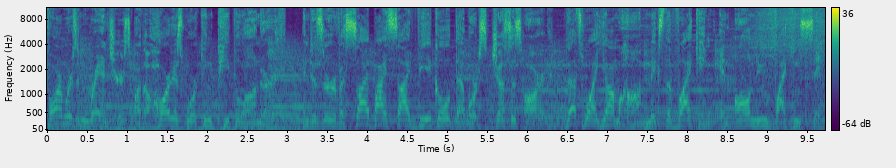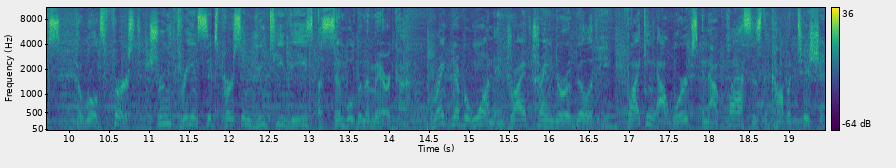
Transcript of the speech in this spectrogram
Farmers and ranchers are the hardest working people on earth and deserve a side by side vehicle that works just as hard. That's why Yamaha makes the Viking an all new Viking 6, the world's first true 3 and 6 person UTVs assembled in America. Ranked number one in drivetrain durability, Viking outworks and outclasses the competition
